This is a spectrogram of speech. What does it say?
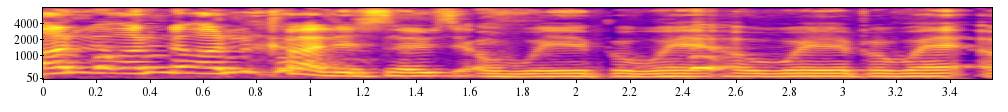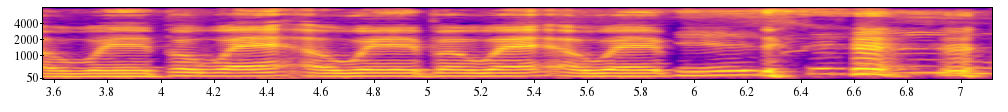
On, on, on kind of news, a weird boy, a weird boy, a weird boy, a weird a weird. Here's the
